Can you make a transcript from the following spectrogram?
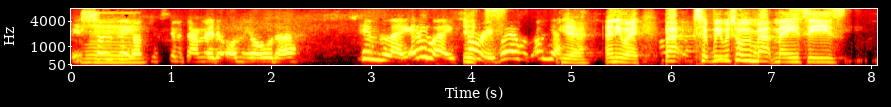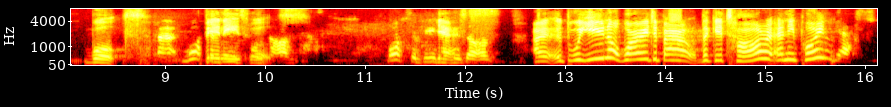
it's so Mm. big, I'm just going to download it on the old Kindle. Anyway, sorry, It's- where was? Oh yeah, Yeah. Anyway, back to we were talking about Maisie's waltz, Uh, Viennese waltz. dance. What a beautiful Yes. dance. I, were you not worried about the guitar at any point? Yes,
